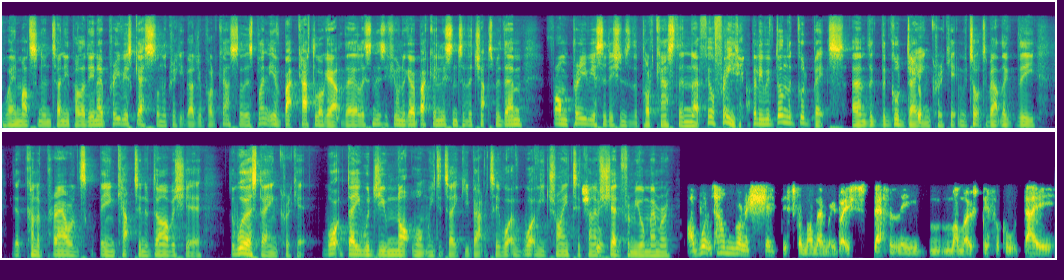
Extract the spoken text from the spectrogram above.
Wayne Madsen and Tony Palladino, previous guests on the Cricket Badger podcast. So there's plenty of back catalogue out there, listeners. If you want to go back and listen to the chats with them from previous editions of the podcast, then uh, feel free. Billy, we've done the good bits, um, the, the good day in cricket, and we've talked about the, the, the kind of proud being captain of Derbyshire. The worst day in cricket. What day would you not want me to take you back to? What, what have you tried to kind of shed from your memory? I wouldn't say I want to shed this from my memory, but it's definitely my most difficult day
